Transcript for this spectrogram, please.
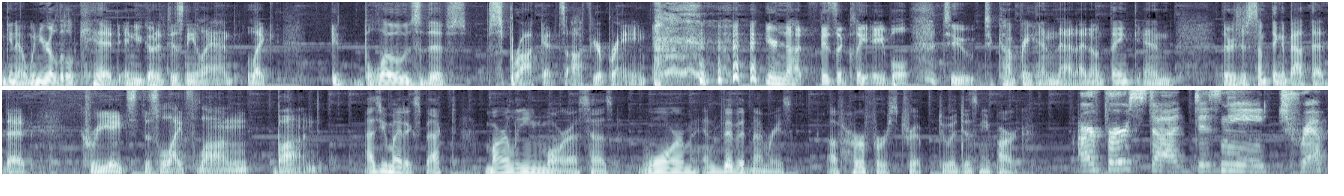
You know, when you're a little kid and you go to Disneyland, like it blows the sprockets off your brain. you're not physically able to to comprehend that, I don't think, and there's just something about that that creates this lifelong bond. As you might expect, Marlene Morris has warm and vivid memories of her first trip to a Disney park. Our first uh, Disney trip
